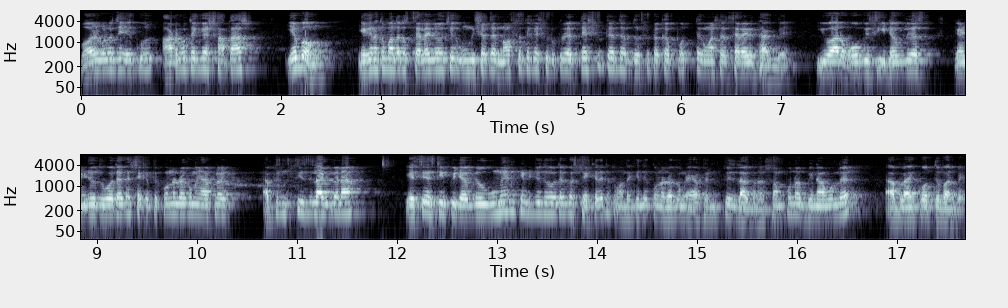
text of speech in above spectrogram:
বয়স বলেছে একুশ, আঠারো থেকে সাতাশ। এবং এখানে তোমাদের স্যালারি রয়েছে উনিশ হাজার নশো থেকে শুরু করে তেষট্টি হাজার দুশো টাকা প্রত্যেক মাসের স্যালারি থাকবে। ইউআর ওবিসি ডাব্লিউএস ক্যান্ডিডেট যদি হয়ে থাকে, সেক্ষেত্রে কোনো রকমের অ্যাপ্লাই অ্যাপ্লিকেশন ফিস লাগবে না। SC ST PW women candidate যদি হয়ে থাকে, সেক্ষেত্রে তোমাদের কিন্তু কোনো রকমের অ্যাপ্লিকেশন ফিস লাগবে না। সম্পূর্ণ বিনামূল্যে অ্যাপ্লাই করতে পারবে।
